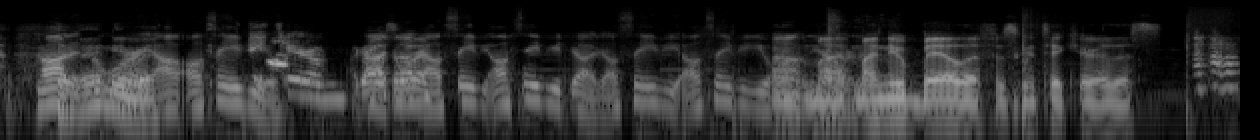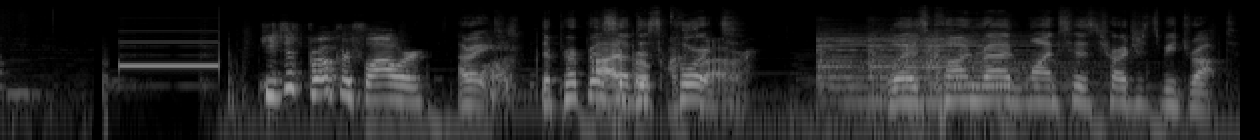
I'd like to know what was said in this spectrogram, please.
Got it. Don't worry. I'll, I'll save you. him, I got it. Don't worry. I'll save you. I'll save you, Judge. I'll save you. I'll save you. Uh, my, Honor. my new bailiff is gonna take care of this. He just broke her flower. All right. The purpose I of this court flower. was Conrad wants his charges to be dropped.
